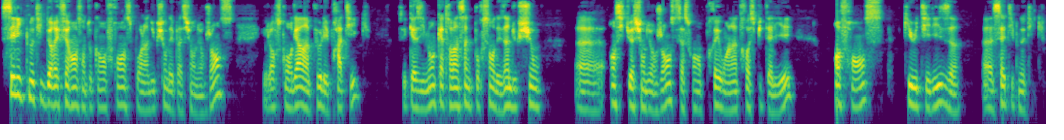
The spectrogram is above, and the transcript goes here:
C'est l'hypnotique de référence, en tout cas en France, pour l'induction des patients en urgence. Et lorsqu'on regarde un peu les pratiques, c'est quasiment 85% des inductions en situation d'urgence, que ce soit en pré ou en intra-hospitalier, en France, qui utilisent cette hypnotique.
